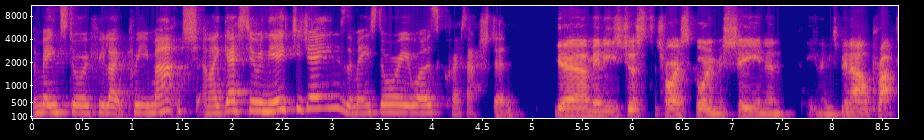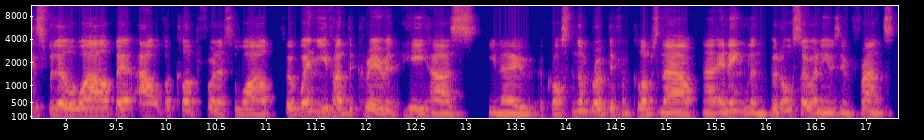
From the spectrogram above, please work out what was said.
the main story, if you like, pre match. And I guess during the 80 James, the main story was Chris Ashton. Yeah, I mean, he's just a try scoring machine and you know, he's been out of practice for a little while, but out of a club for a little while. But when you've had the career that he has, you know, across a number of different clubs now uh, in England, but also when he was in France,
